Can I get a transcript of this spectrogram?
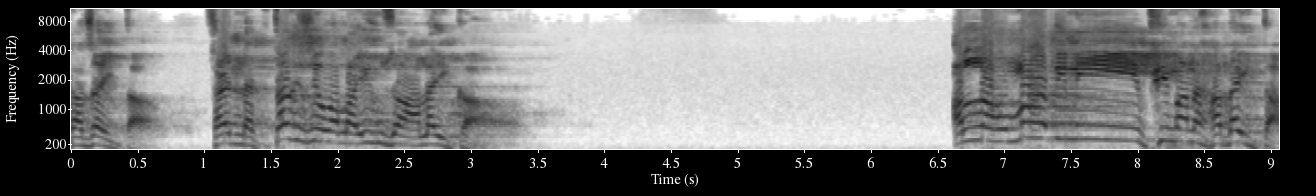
কাজাইতা ফাইন্না তাগজিওয়ালা ইউজা আলাইকা। আল্লাহ মাদিনী ফিমান হাদাইতা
